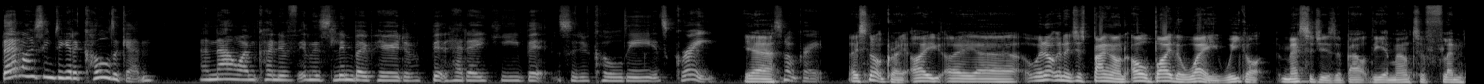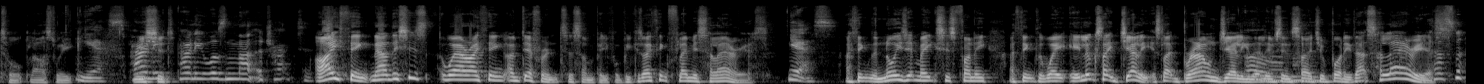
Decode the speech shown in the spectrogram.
Then I seem to get a cold again, and now I'm kind of in this limbo period of a bit headachy, bit sort of coldy. It's great. Yeah, It's not great. It's not great. I, I, uh, we're not going to just bang on. Oh, by the way, we got messages about the amount of phlegm talk last week. Yes. We Apparently, should. apparently it wasn't that attractive. I think now this is where I think I'm different to some people because I think phlegm is hilarious. Yes. I think the noise it makes is funny. I think the way it looks like jelly. It's like brown jelly that lives inside your body. That's hilarious. Oh, That's not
